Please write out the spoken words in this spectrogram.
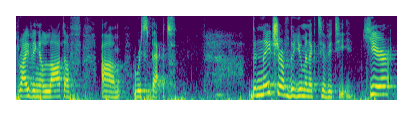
driving a lot of um, respect the nature of the human activity. Here,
